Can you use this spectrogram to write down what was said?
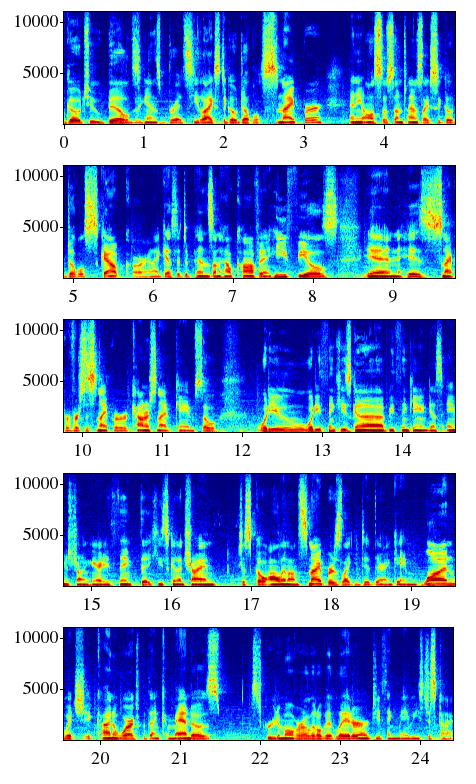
go-to builds against Brits. He likes to go double sniper, and he also sometimes likes to go double scout car. And I guess it depends on how confident he feels in his sniper versus sniper counter snipe game. So, what do you what do you think he's gonna be thinking against Aimstrong here? Do you think that he's gonna try and just go all in on snipers like he did there in game one, which it kind of worked, but then commandos screwed him over a little bit later? Do you think maybe he's just gonna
